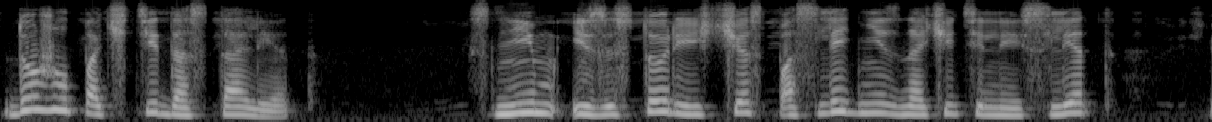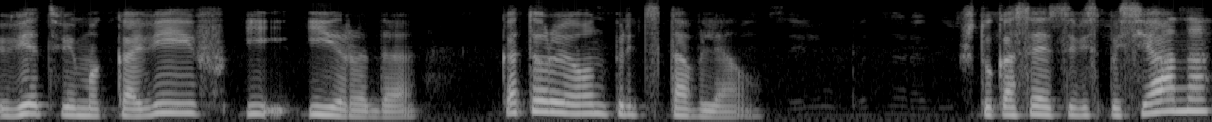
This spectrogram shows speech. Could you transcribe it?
дожил почти до 100 лет. С ним из истории исчез последний значительный след ветви Маккавеев и Ирода, которые он представлял. Что касается Веспасиана,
